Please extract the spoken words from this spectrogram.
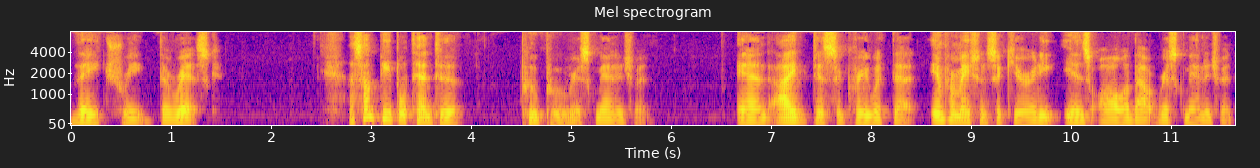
they treat the risk. Now, some people tend to poo poo risk management, and I disagree with that. Information security is all about risk management.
